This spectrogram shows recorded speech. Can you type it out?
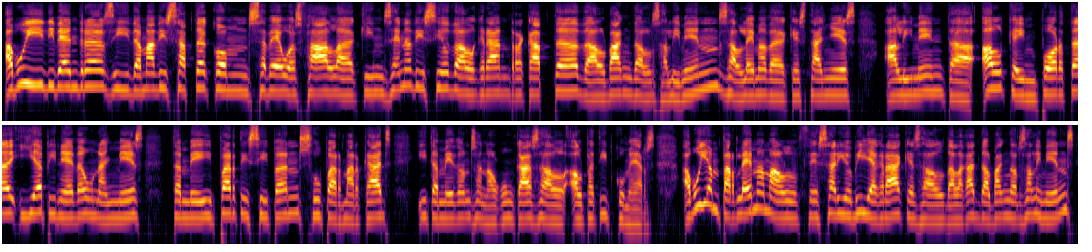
Avui divendres i demà dissabte, com sabeu, es fa la quinzena edició del Gran Recapte del Banc dels Aliments. El lema d'aquest any és Alimenta el que importa i a Pineda un any més també hi participen supermercats i també, doncs, en algun cas, el, el petit comerç. Avui en parlem amb el Cesario Villagrà, que és el delegat del Banc dels Aliments,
